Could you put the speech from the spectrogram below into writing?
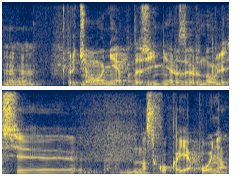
Вот. Причем... Ну, не, подожди, не развернулись. Э, Насколько я понял,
